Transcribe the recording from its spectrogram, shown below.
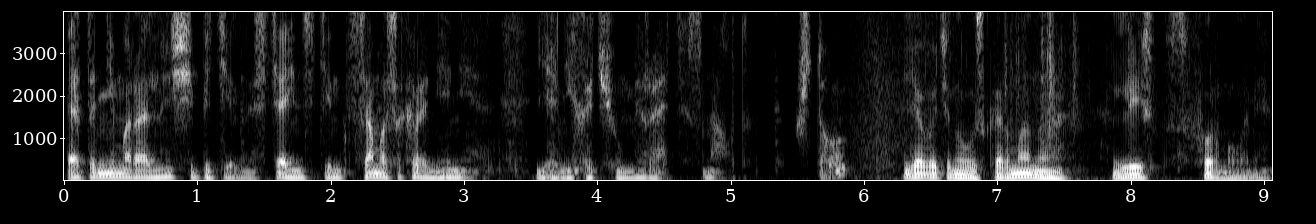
Это не моральная щепетильность, а инстинкт самосохранения. Я не хочу умирать, Снаут. Что? Я вытянул из кармана лист с формулами.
